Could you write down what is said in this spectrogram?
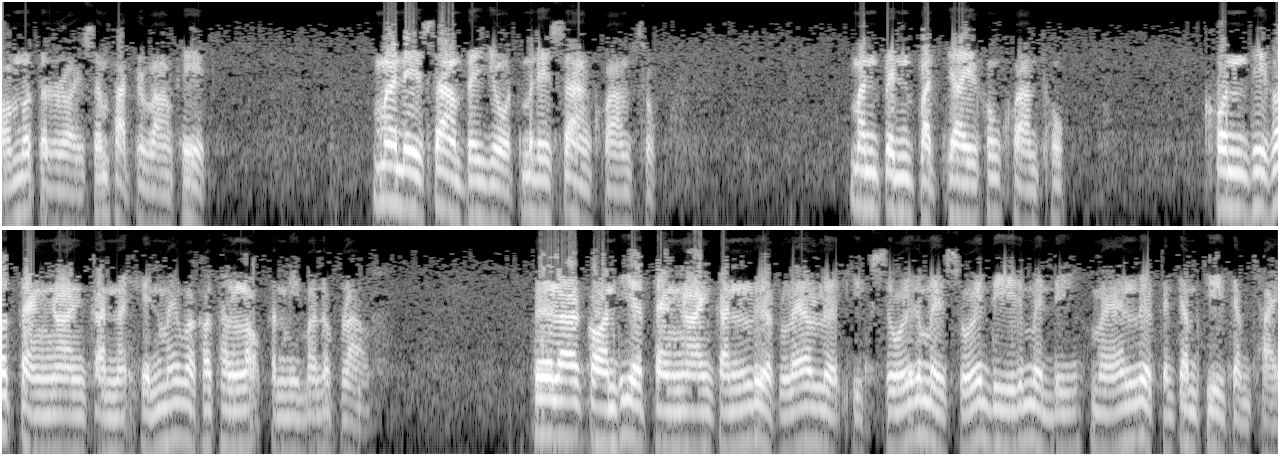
อมรสอร่อยสัมผัสระหว่างเพศ ไม่ได้สร้างประโยชน์ไม่ได้สร้างความสุข มันเป็นปัจจัยของความทุกข์คนที่เขาแต่งงานกันนะเห็นไหมว่าเขาทะเลาะกันมีบ้างหรือเปล่า เวลาก่อนที่จะแต่งงานกันเลือกแล้วเลือกอีกสวยหรือไม่สวยดีหรือไม่ดีแม้เลือกกันจำจี้จำชัย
